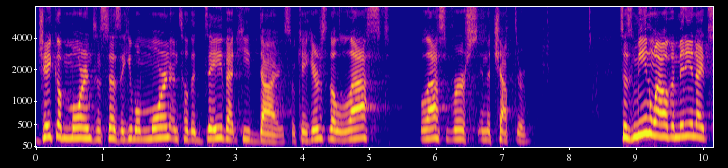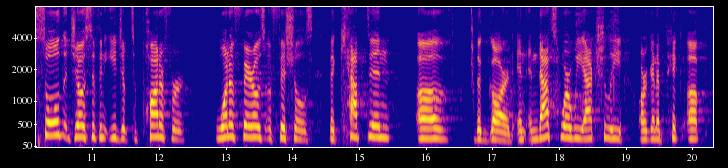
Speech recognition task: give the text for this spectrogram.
Jacob mourns and says that he will mourn until the day that he dies. Okay, here's the last, last verse in the chapter says, Meanwhile, the Midianites sold Joseph in Egypt to Potiphar, one of Pharaoh's officials, the captain of the guard. And, and that's where we actually are going to pick up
